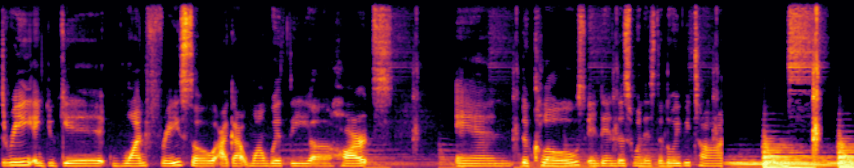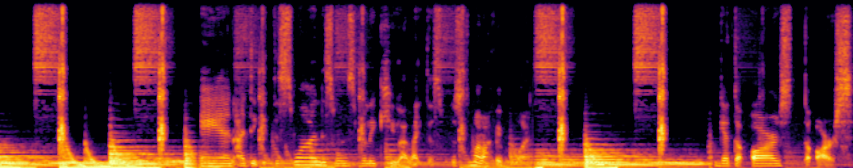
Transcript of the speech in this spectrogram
three and you get one free. So I got one with the uh, hearts and the clothes. And then this one is the Louis Vuitton. Get this one. This one's really cute. I like this one. This is one of my favorite ones. Get the R's, the R's.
